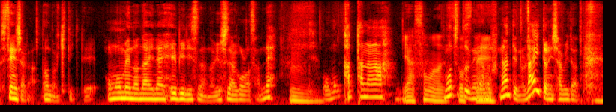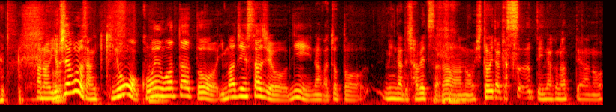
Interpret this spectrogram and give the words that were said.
出演者がどんどん来てきて、重めのないないヘビーリスナーの吉田五郎さんね。うん。重かったないや、そうなんですもうちょっとね、そうっあのなんていうの、ライトに喋ったと。あの、吉田五郎さん、昨日公演終わった後、イマジンスタジオになんかちょっとみんなで喋ってたら、あの、一人だけスーっていなくなって、あの、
